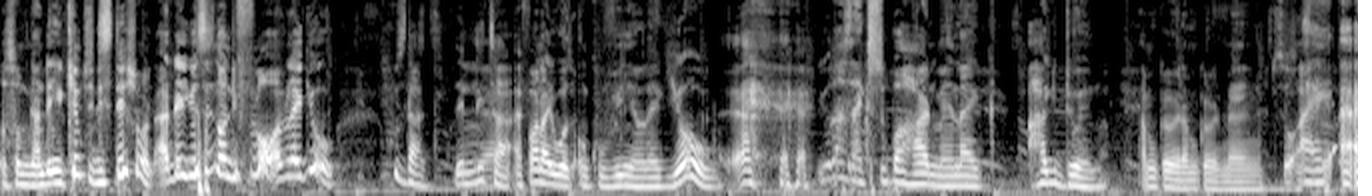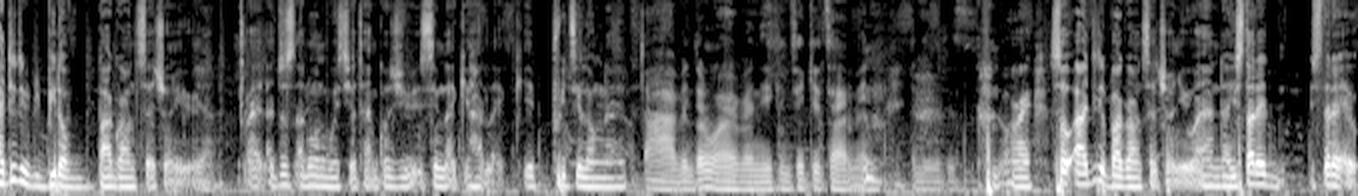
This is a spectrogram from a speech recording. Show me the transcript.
or something. And then you came to the station, and then you were sitting on the floor. I'm like, yo. Who's that? Then later I found out it was Uncle Vinny. I was like, yo, yo, that's like super hard, man. Like, how you doing? I'm good. I'm good, man. So I, I did a bit of background search on you. Yeah. Right. I just I don't want to waste your time because you seem like you had like a pretty long night. Ah, but don't worry, man. You can take your time, man. just All right. So I did a background search on you, and uh, you started you started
